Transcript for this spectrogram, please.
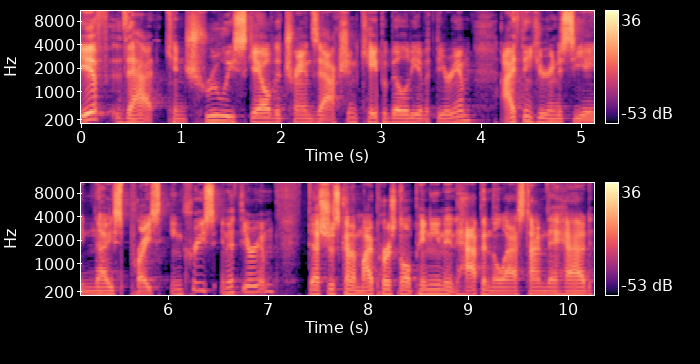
if that can truly scale the transaction capability of Ethereum, I think you're going to see a nice price increase in Ethereum. That's just kind of my personal opinion. It happened the last time they had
